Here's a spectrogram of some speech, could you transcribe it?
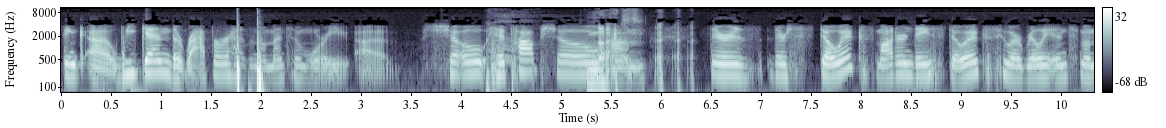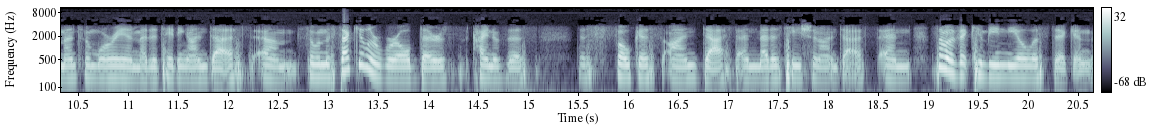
think uh Weeknd the rapper has a memento mori uh show, hip hop show. Nice. Um, there's there's Stoics, modern day Stoics, who are really into memento mori and meditating on death. Um, so in the secular world, there's kind of this this focus on death and meditation on death, and some of it can be nihilistic and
